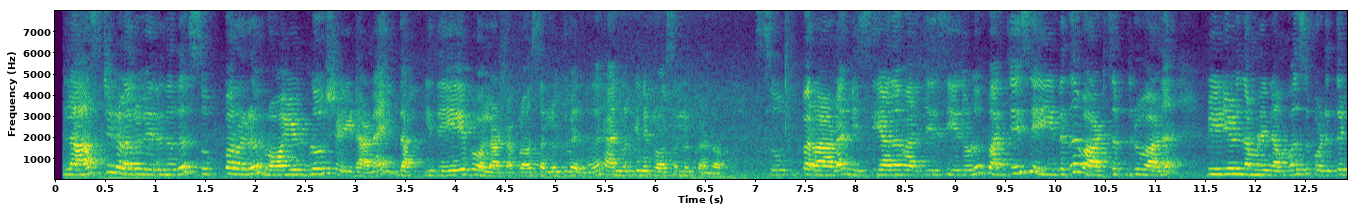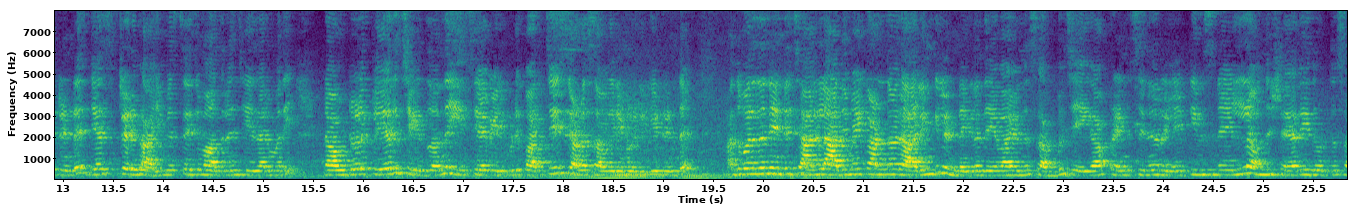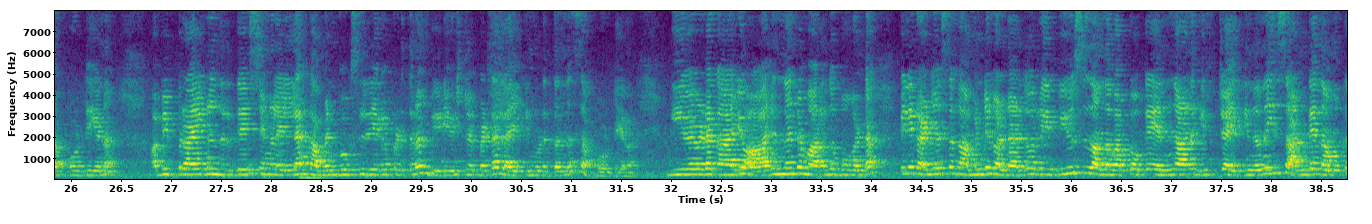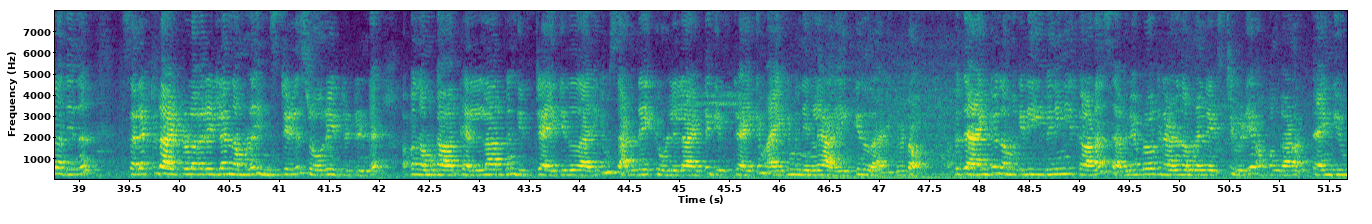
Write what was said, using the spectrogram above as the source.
ലാസ്റ്റ് കളർ വരുന്നത് സൂപ്പർ ഒരു റോയൽ ബ്ലൂ ആണ് ഇതാ ഇതേപോലെ ആട്ടോ ക്ലോസർ ലുക്ക് വരുന്നത്. ഹാൻഡ് വർക്കിന്റെ ക്ലോസർ ലുക്ക് ഉണ്ടോ സൂപ്പർ ആണ് മിസ് ചെയ്യാതെ പർച്ചേസ് ചെയ്തോളൂ. പർച്ചേസ് ചെയ്യേണ്ടത് വാട്സപ്പ് ത്രൂ ആണ് വീഡിയോയിൽ നമ്മൾ നമ്പേഴ്സ് കൊടുത്തിട്ടുണ്ട്. ജസ്റ്റ് ഒരു ഹൈ മെസ്സേജ് മാത്രം ചെയ്താൽ മതി. ഡൗട്ടുകൾ ക്ലിയർ ചെയ്തു തന്ന് ഈസിയായി വീട്ടിൽ കൂടി പർച്ചേസ് ചെയ്യാനുള്ള സൗകര്യങ്ങൾ ഒരുക്കിയിട്ടുണ്ട്. അതുപോലെ തന്നെ എന്റെ ചാനൽ ആദ്യമായി കാണുന്നവർ ആരെങ്കിലും ഉണ്ടെങ്കിൽ ദയവായി ഒന്ന് സബ് ചെയ്യുക. ഫ്രണ്ട്സിന് റിലേറ്റീവ്സിനെ എല്ലാം ഒന്ന് ഷെയർ ചെയ്ത് കൊടുത്ത് സപ്പോർട്ട് ചെയ്യണം. അഭിപ്രായങ്ങൾ നിർദ്ദേശങ്ങൾ എല്ലാം കമന്റ് ബോക്സിൽ രേഖപ്പെടുത്തണം. വീഡിയോ ഇഷ്ടപ്പെട്ട ലൈക്കും കൂടെ തന്ന് സപ്പോർട്ട് ചെയ്യണം. ഗീവയുടെ കാര്യം ആരും തന്നെ മറന്നു പോകണ്ട. പിന്നെ കഴിഞ്ഞ ദിവസം കമന്റ് കണ്ടായിരുന്നു. റിവ്യൂസ് തന്നവർക്കൊക്കെ എന്നാണ് ഗിഫ്റ്റ് അയക്കുന്നത്. ഈ സൺഡേ നമുക്ക് അതിന് സെലക്ടഡ് ആയിട്ടുള്ളവരെല്ലാം നമ്മൾ ഇൻസ്റ്റയിൽ സ്റ്റോറി ഇട്ടിട്ടുണ്ട്. അപ്പൊ നമുക്ക് അവർക്ക് എല്ലാവർക്കും ഗിഫ്റ്റ് അയക്കുന്നതായിരിക്കും. സൺഡേക്കുള്ളിലായിട്ട് ഗിഫ്റ്റ് അയക്കും. അയക്കുമ്പോൾ നിങ്ങളെ അറിയിക്കുന്നതായിരിക്കും കേട്ടോ. അപ്പോൾ താങ്ക് യു നമുക്ക് ഈവനിങ്ങിൽ കാണാം. സെവൻ ഒ ക്ലോക്കിനാണ് നമ്മുടെ നെക്സ്റ്റ് വീഡിയോ അപ്പം കാണാം. താങ്ക്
